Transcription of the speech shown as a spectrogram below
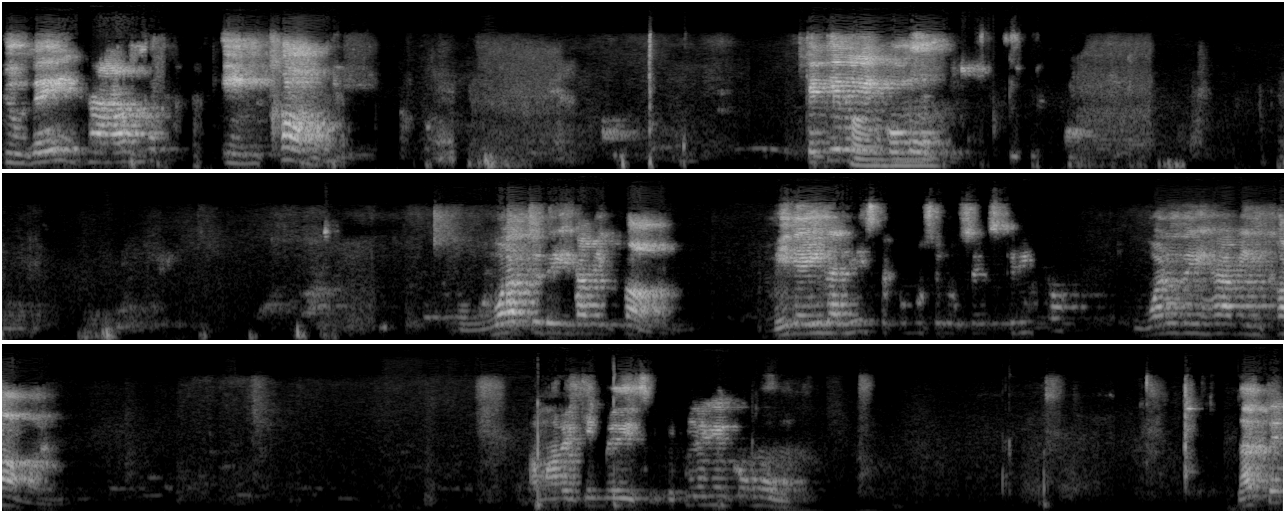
do they have in common? ¿Qué tienen en común? What do they have in common? Mire ahí la lista, cómo se los he escrito. What do they have in common? Vamos a ver quién me dice. ¿Qué tienen en común? Nothing?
